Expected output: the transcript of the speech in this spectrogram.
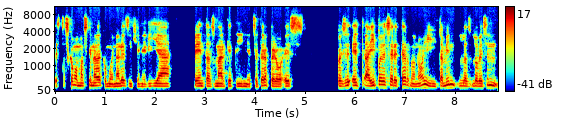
estás como más que nada como en áreas de ingeniería, ventas, marketing, etcétera, pero es, pues ahí puede ser eterno, ¿no? Y también lo ves en,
